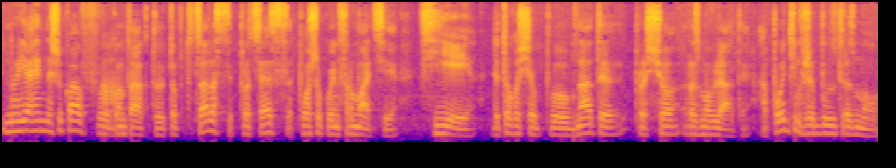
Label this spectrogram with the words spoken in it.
Ну я і не шукав а. контакту. Тобто зараз процес пошуку інформації всієї для того, щоб знати про що розмовляти. А потім вже будуть розмови.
